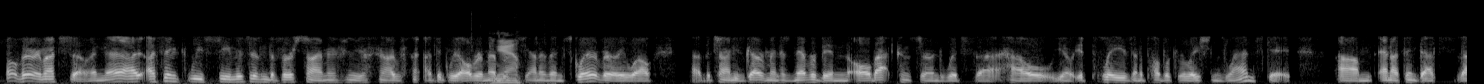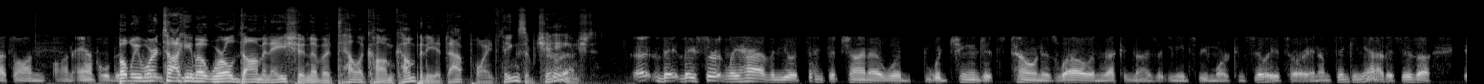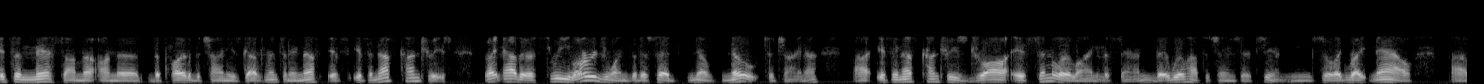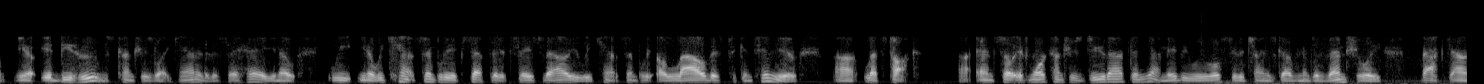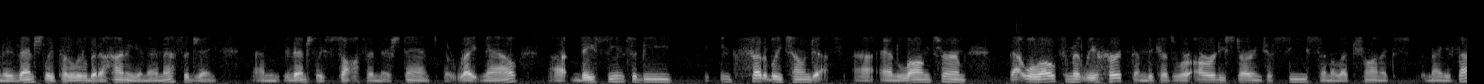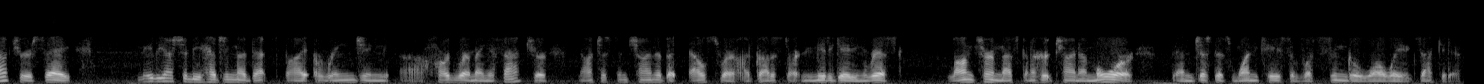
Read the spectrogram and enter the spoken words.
Oh, very much so, and uh, I, I think we've seen this isn't the first time. I, I think we all remember yeah. Tiananmen Square very well uh, the Chinese government has never been all that concerned with uh, how you know it plays in a public relations landscape. Um, and I think that's that's on on ample. But we weren't talking about world domination of a telecom company at that point. Things have changed. Correct. Uh, they they certainly have, and you would think that China would would change its tone as well and recognize that you need to be more conciliatory. And I'm thinking, yeah, this is a it's a miss on the on the the part of the Chinese government. And enough if if enough countries right now there are three large ones that have said no no to China. Uh, if enough countries draw a similar line in the sand, they will have to change their tune. And so, like right now, uh, you know, it behooves countries like Canada to say, hey, you know, we, you know, we can't simply accept it at face value. We can't simply allow this to continue. Uh, let's talk. Uh, and so, if more countries do that, then yeah, maybe we will see the Chinese government eventually back down, eventually put a little bit of honey in their messaging, and eventually soften their stance. But right now, uh, they seem to be incredibly tone deaf, uh, and long term, that will ultimately hurt them because we're already starting to see some electronics manufacturers say, maybe I should be hedging my bets by arranging uh, hardware manufacture, not just in China, but elsewhere. I've got to start mitigating risk. Long term, that's going to hurt China more than just this one case of a single Huawei executive.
